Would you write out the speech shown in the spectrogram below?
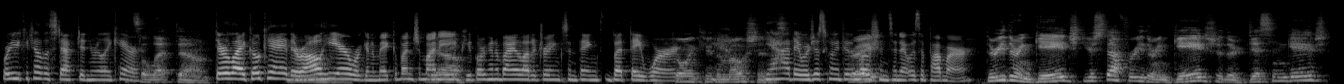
where you could tell the staff didn't really care. It's a letdown. They're like, okay, they're all here. We're going to make a bunch of money. Mm. Yeah. People are going to buy a lot of drinks and things. But they weren't. Going through the motions. yeah, they were just going through the motions and it was a bummer. they're either engaged your staff are either engaged or they're disengaged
